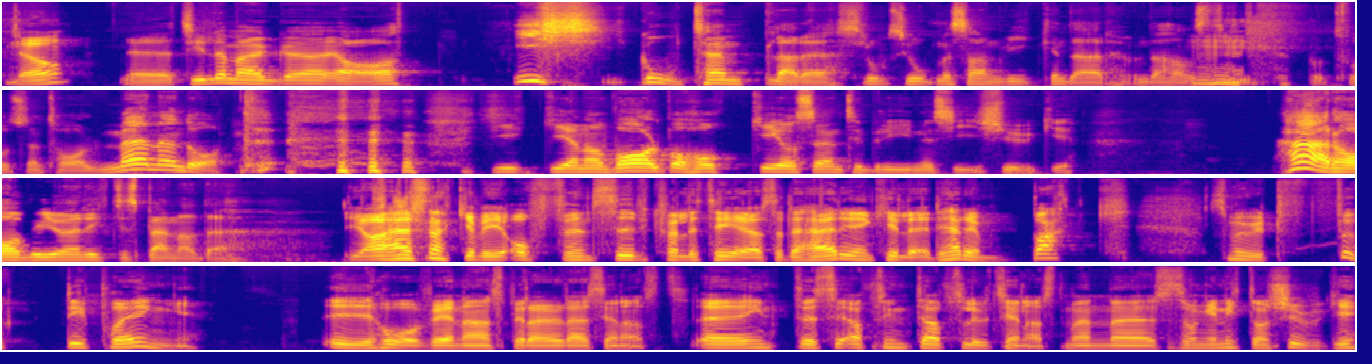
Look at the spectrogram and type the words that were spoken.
Ja. Eh, till och med, eh, ja, ish godtemplare slogs ihop med Sandviken där under hans mm. tid på 2012. Men ändå. Gick genom Valbo Hockey och sen till Brynäs J20. Här har vi ju en riktigt spännande. Ja, här snackar vi offensiv kvalitet. Alltså det här är en kille, det här är en back som har gjort 40 poäng i HV när han spelade där senast. Eh, inte, inte absolut senast, men eh, säsongen 1920.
